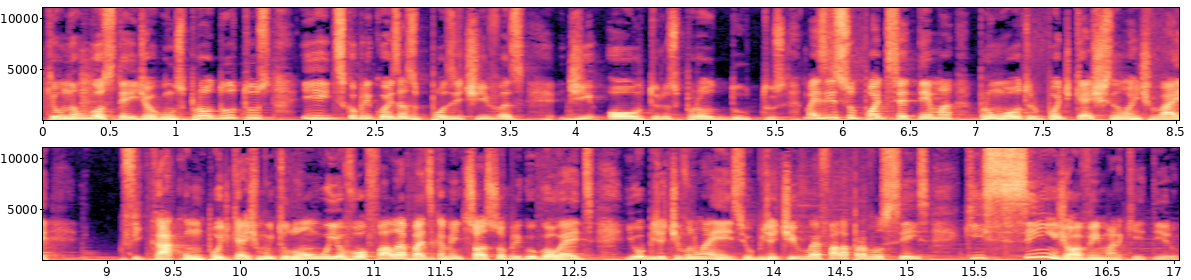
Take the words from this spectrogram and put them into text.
que eu não gostei de alguns produtos e descobri coisas positivas de outros produtos. Mas isso pode ser tema para um outro podcast, senão a gente vai ficar com um podcast muito longo e eu vou falar basicamente só sobre Google Ads e o objetivo não é esse. O objetivo é falar para vocês que sim, jovem marqueteiro,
